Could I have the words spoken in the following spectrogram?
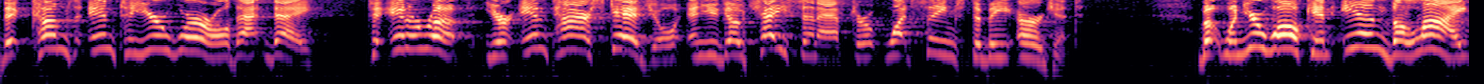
that comes into your world that day to interrupt your entire schedule and you go chasing after what seems to be urgent. But when you're walking in the light,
